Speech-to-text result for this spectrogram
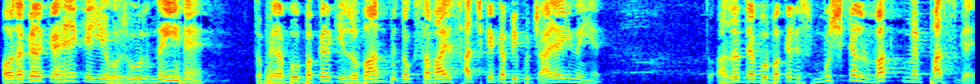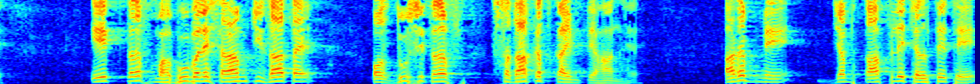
اور اگر کہیں کہ یہ حضور نہیں ہے تو پھر ابو بکر کی زبان پہ تو سوائے سچ کے کبھی کچھ آیا ہی نہیں ہے۔ تو حضرت ابو بکر اس مشکل وقت میں پھنس گئے۔ ایک طرف محبوب علیہ السلام کی ذات ہے اور دوسری طرف صداقت کا امتحان ہے۔ عرب میں جب قافلے چلتے تھے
